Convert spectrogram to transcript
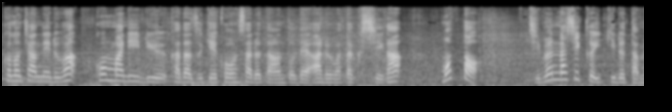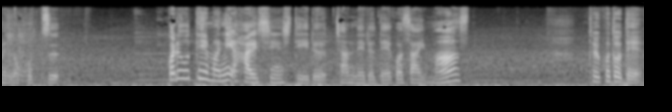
このチャンネルはこんまり流片付けコンサルタントである私がもっと自分らしく生きるためのコツこれをテーマに配信しているチャンネルでございます。ということで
